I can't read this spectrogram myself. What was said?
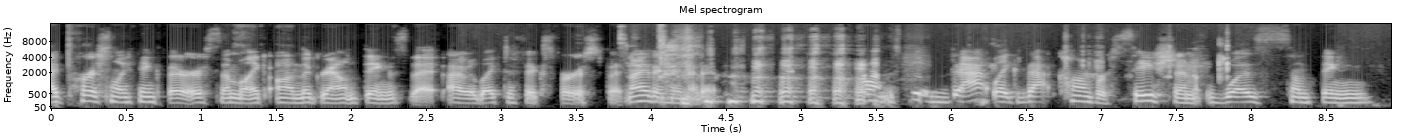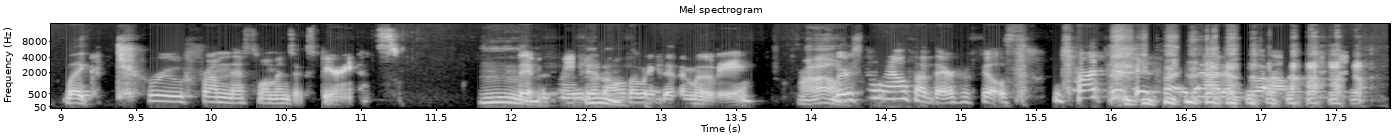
I personally think there are some like on the ground things that I would like to fix first, but neither here nor there. um, so that like that conversation was something like true from this woman's experience Hmm. that made it Hmm. all the way to the movie. Wow. There's someone else out there who feels targeted by that as well.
